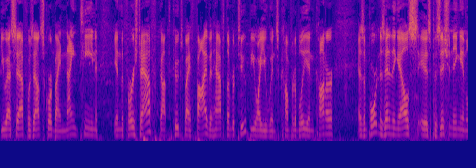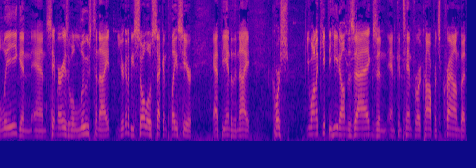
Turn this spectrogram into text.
USF was outscored by 19 in the first half, got the Cougs by five in half number two. BYU wins comfortably, and Connor as important as anything else is positioning in league, and, and St. Mary's will lose tonight. You're going to be solo second place here at the end of the night. Of course, you want to keep the heat on the Zags and, and contend for a conference crown, but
